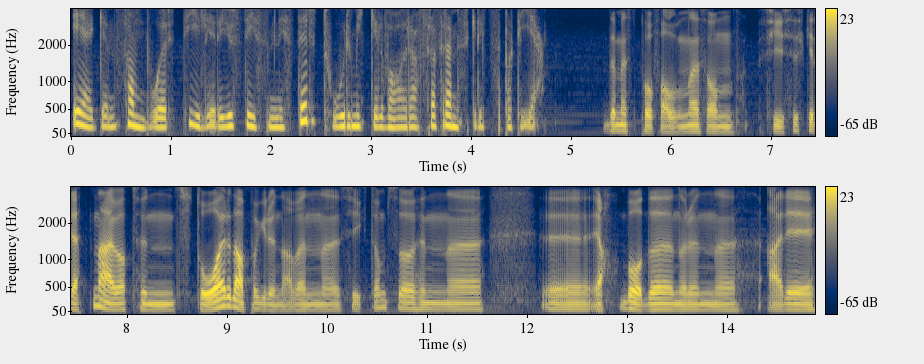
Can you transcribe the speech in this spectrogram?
egen samboer, tidligere justisminister Tor Mikkel Wara fra Fremskrittspartiet. Det mest påfallende sånn fysisk i retten er jo at hun står da pga. en uh, sykdom. Så hun uh, uh, Ja, både når hun er i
